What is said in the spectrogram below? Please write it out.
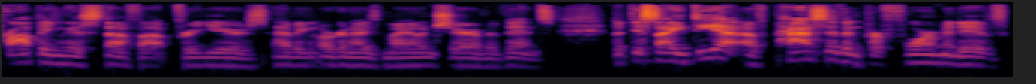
propping this stuff up for years, having organized my own share of events. But this idea of passive and performative,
